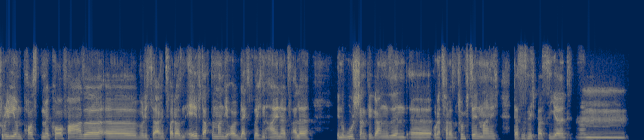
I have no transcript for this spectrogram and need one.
Pre- und Post-McCall-Phase, äh, würde ich sagen. 2011 dachte man, die All Blacks brechen ein, als alle in Ruhestand gegangen sind, äh, oder 2015 meine ich. Das ist nicht passiert. Ähm,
